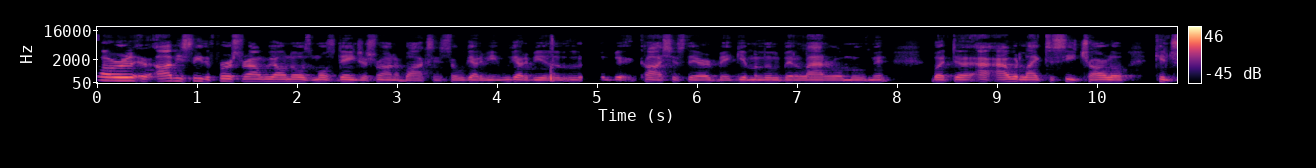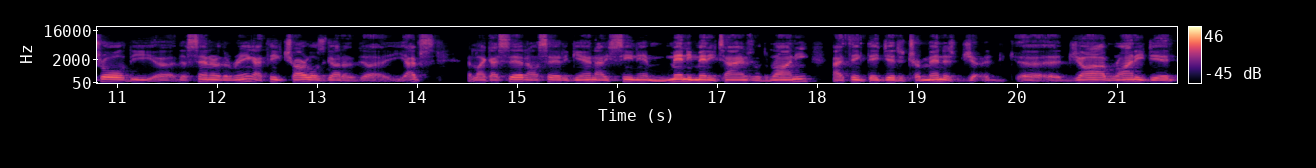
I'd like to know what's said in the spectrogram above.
Well, obviously, the first round we all know is the most dangerous round in boxing, so we got to be we got to be a little, little, bit cautious there, but give him a little bit of lateral movement. But uh, I, I, would like to see Charlo control the uh, the center of the ring. I think Charlo's got a. Uh, I've like I said, I'll say it again. I've seen him many, many times with Ronnie. I think they did a tremendous jo- uh, job. Ronnie did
